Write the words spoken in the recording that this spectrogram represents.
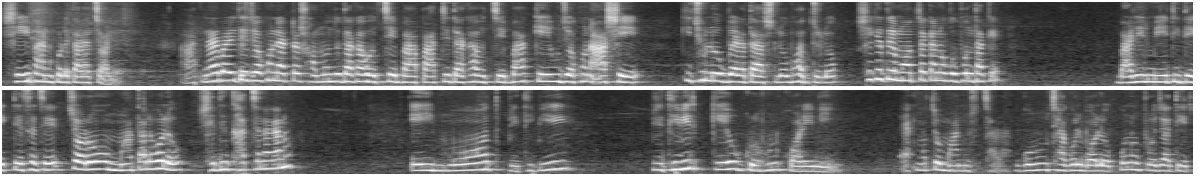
সেই ভান করে তারা চলে। আপনার বাড়িতে যখন একটা সম্বন্ধ দেখা হচ্ছে বা পাত্রী দেখা হচ্ছে বা কেউ যখন আসে, কিছু লোক বেড়াতে আসলো, ভদ্রলোক, সেক্ষেত্রে মদটা কেন গোপন থাকে? বাড়ির মেয়েটি দেখতে এসেছে, চরম মাতাল হলেও সেদিন খাচ্ছে না কেন? এই মদ পৃথিবী, পৃথিবীর কেউ গ্রহণ করেনি। একমাত্র মানুষ ছাড়া। গরু, ছাগল বলো, কোনো প্রজাতির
